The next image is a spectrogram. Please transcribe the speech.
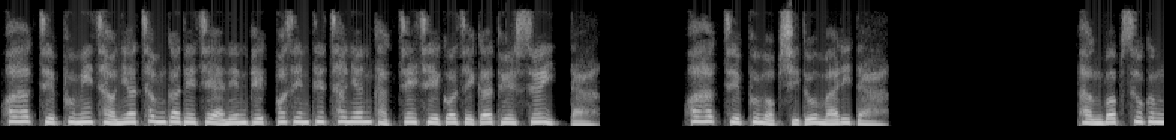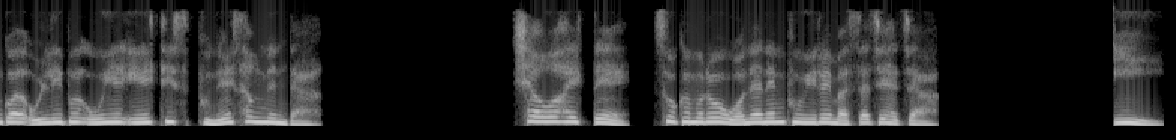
화학 제품이 전혀 첨가되지 않은 100% 천연 각질 제거제가 될 수 있다. 화학 제품 없이도 말이다. 방법 소금과 올리브 오일 1티스푼을 섞는다. 샤워할 때 소금으로 원하는 부위를 마사지하자. 2.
